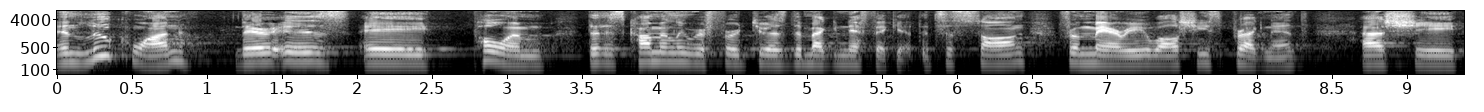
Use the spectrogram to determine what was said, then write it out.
In Luke 1, there is a poem that is commonly referred to as the Magnificat. It's a song from Mary while she's pregnant as she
